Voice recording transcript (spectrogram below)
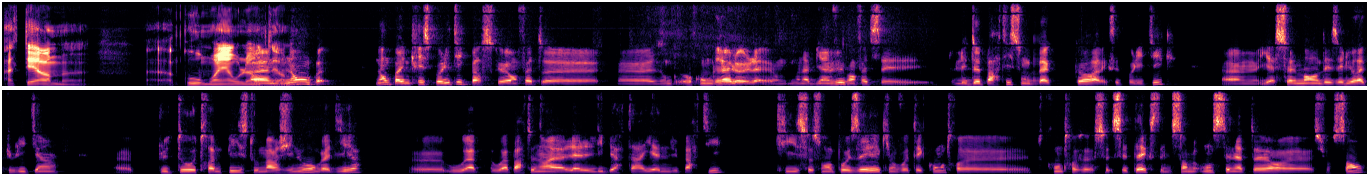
à terme à court, moyen ou long euh, terme? non, non, pas une crise politique, parce qu'en en fait, euh, euh, donc, au Congrès, on a bien vu qu'en fait, les deux partis sont d'accord avec cette politique. il y a seulement des élus républicains plutôt trumpistes ou marginaux, on va dire, ou, appartenant à l'aile libertarienne du parti, qui se sont opposés, qui ont voté contre, contre ces textes. Il me semble 11 sénateurs sur 100.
